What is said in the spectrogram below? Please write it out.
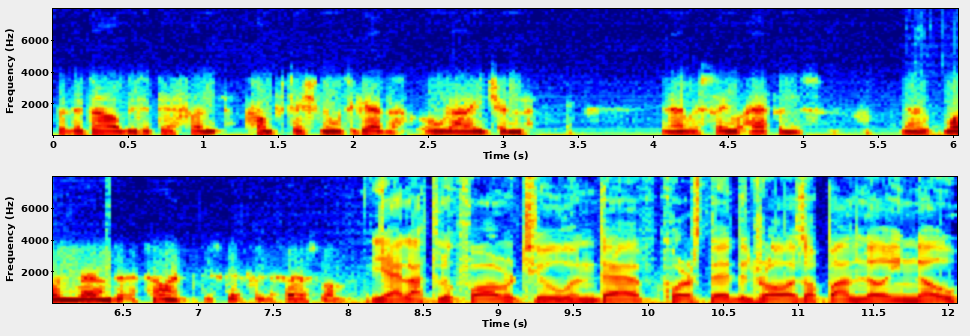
But the Derby is a different competition altogether, all age, and you know we'll see what happens you know, one round at a time. Just get through the first one. Yeah, a lot to look forward to, and uh, of course the the draw is up online now.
